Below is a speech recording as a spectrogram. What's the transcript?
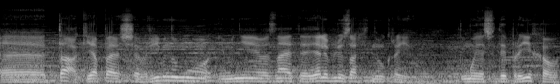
Е, так, я перше в Рівному, і мені, ви знаєте, я люблю Західну Україну. Тому я сюди приїхав.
